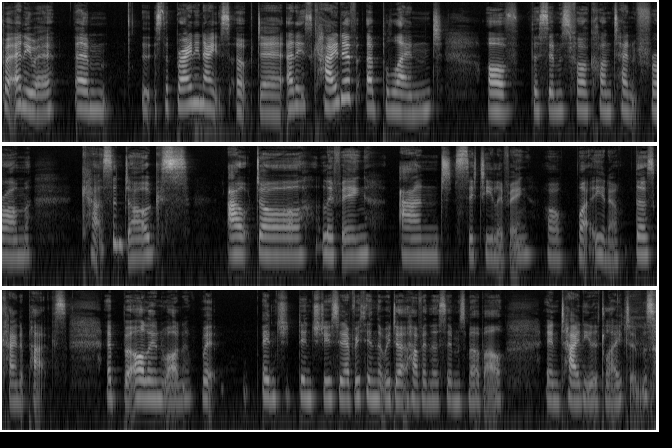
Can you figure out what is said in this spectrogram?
but anyway, um, it's the Briny Nights update, and it's kind of a blend of the Sims 4 content from cats and dogs, outdoor living, and city living, or what you know, those kind of packs, uh, but all in one. With int- introducing everything that we don't have in the Sims mobile in tiny little items.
